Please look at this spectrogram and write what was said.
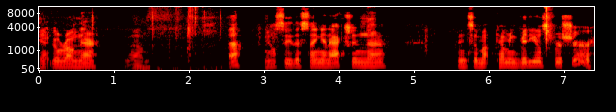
can't go wrong there. Um, yeah, you'll see this thing in action uh, in some upcoming videos for sure.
